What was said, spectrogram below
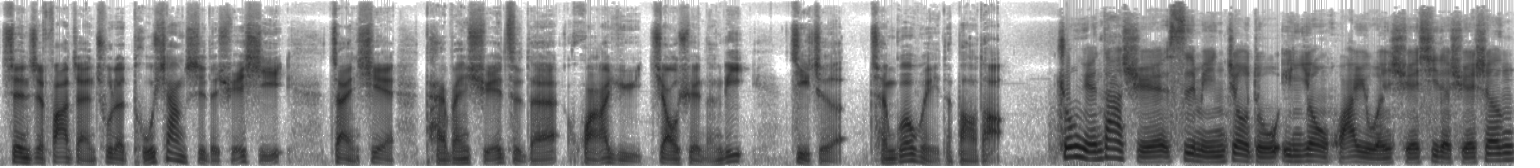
甚至发展出了图像式的学习，展现台湾学子的华语教学能力。记者陈国伟的报道。中原大学四名就读应用华语文学系的学生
